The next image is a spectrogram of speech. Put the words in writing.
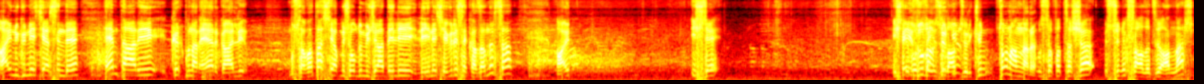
aynı gün içerisinde hem tarihi Kırkpınar eğer galip Mustafa Taş yapmış olduğu mücadeleyi lehine çevirirse kazanırsa aynı İşte işte bu Feyzullah Feyzullah Türk'ün- Türk'ün son anları. Mustafa Taş'a üstünlük sağladığı anlar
